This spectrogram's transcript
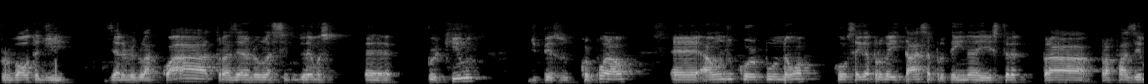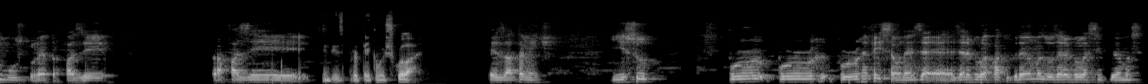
por volta de 0,4 a 0,5 gramas é, por quilo de peso corporal, é, onde o corpo não consegue aproveitar essa proteína extra para fazer músculo, né? Para fazer para fazer síntese proteica muscular. Exatamente. Isso por, por, por refeição, né? 0,4 é, gramas ou 0,5 gramas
